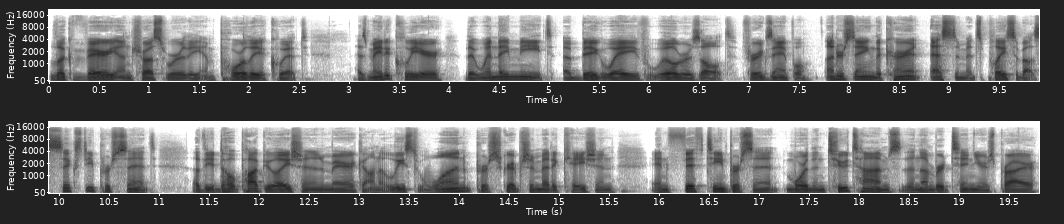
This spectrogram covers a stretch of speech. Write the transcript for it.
look very untrustworthy and poorly equipped has made it clear that when they meet, a big wave will result. For example, understanding the current estimates place about 60% of the adult population in America on at least one prescription medication and 15%, more than two times the number 10 years prior,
